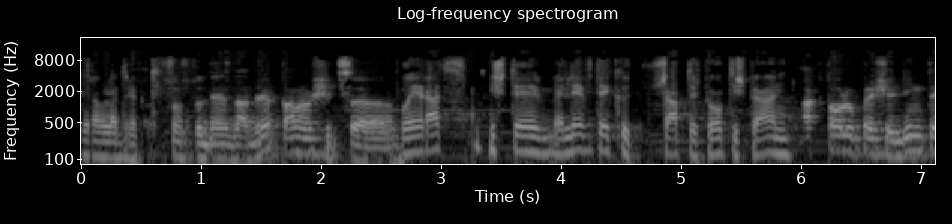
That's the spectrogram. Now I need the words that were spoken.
erau la drept. Sunt studenți la drept, am reușit să... Voi erați niște elevi de cât? 17-18 ani? Actualul președinte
